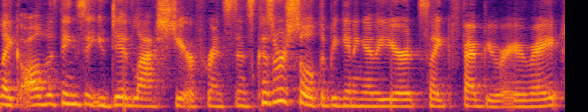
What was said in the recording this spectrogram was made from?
Like all the things that you did last year, for instance, because we're still at the beginning of the year, it's like February, right?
